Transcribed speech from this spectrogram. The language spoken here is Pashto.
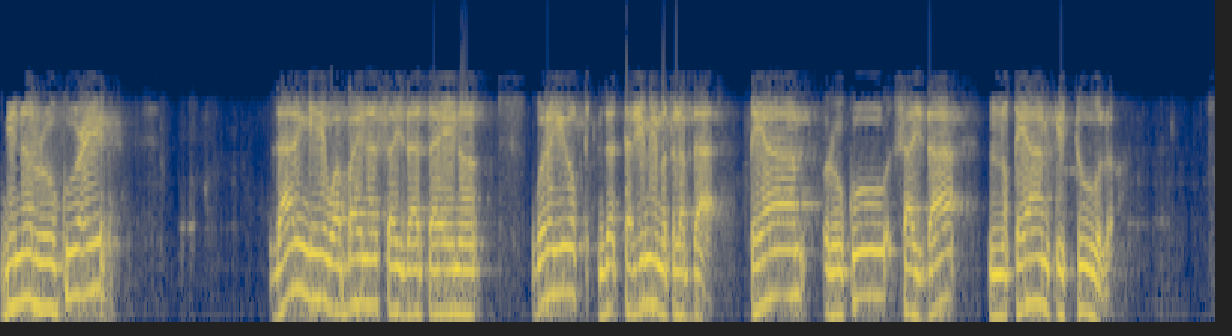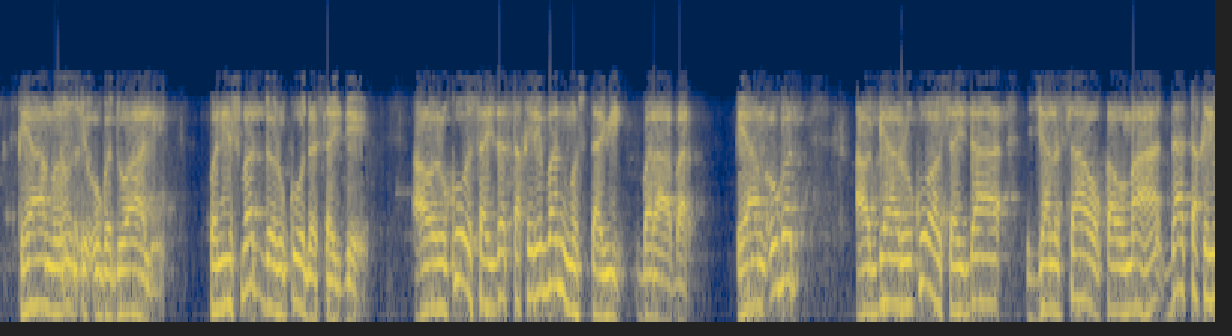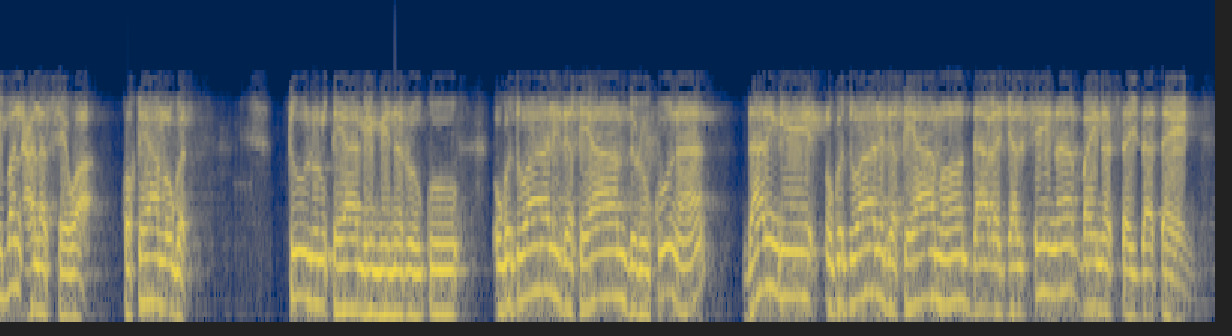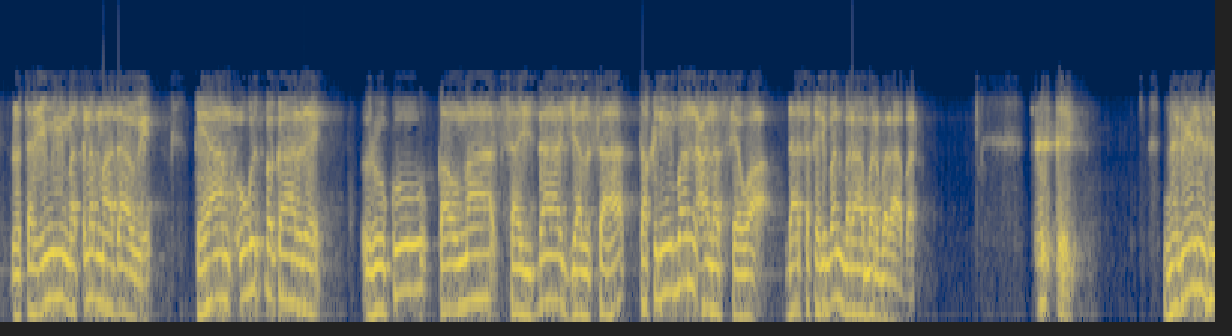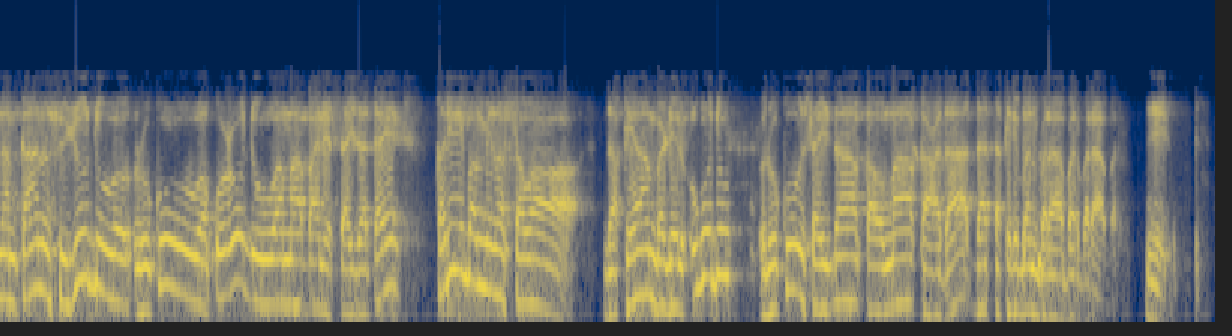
من الرکوع دارنګي وبین السجدتین ګوریو د ترجمه مطلب دا قیام رکوع سجده نو قیام کې طول قیام کې وګدوالی په نسبت د رکوع د سجده او رکوع سجده تقریبا مستوی برابر قیام اوګد او بیا رکوع او سجده جلسه او قومه دا تقریبا علی سوا خو قیام اوګد طول القیام من الرکوع اوګدوالی د قیام د رکوع نه دارنګي اوګدوالی د قیام دغه جلسې نه بین سجدتین نو ترجمه مطلب ما دا وی قیام اوګد پکار دی رکو قوما سجده جلسه تقریبا علی السوا دا تقریبا برابر برابر نبی علیہ السلام کان سجود و رکوع و قعود و ما بین سجدتین قریبا من السوا د قیام بډیر وګدو رکوع سجده قوما قعده دا تقریبا برابر برابر جی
